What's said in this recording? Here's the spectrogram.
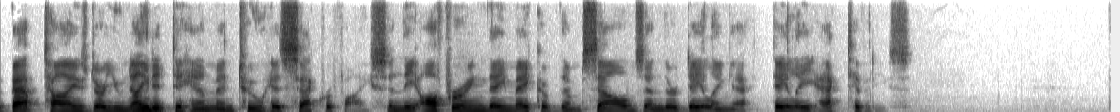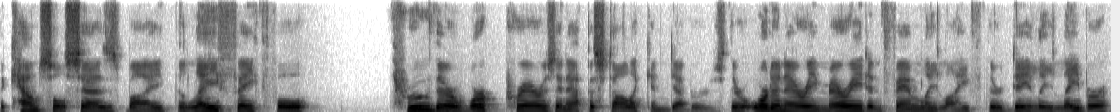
The baptized are united to him and to his sacrifice in the offering they make of themselves and their daily, activities. The Council says by the lay faithful, through their work, prayers, and apostolic endeavors, their ordinary married and family life, their daily labor,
